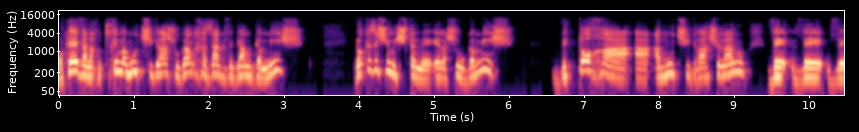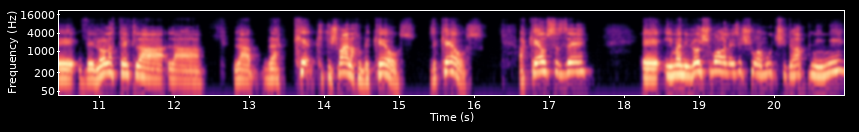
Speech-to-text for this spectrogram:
אוקיי? ואנחנו צריכים עמוד שדרה שהוא גם חזק וגם גמיש, לא כזה שמשתנה, אלא שהוא גמיש בתוך העמוד שדרה שלנו, ו- ו- ו- ולא לתת ל... ל- ל- לכ- כי תשמע, אנחנו בכאוס, זה כאוס. הכאוס הזה, אם אני לא אשמור על איזשהו עמוד שדרה פנימי,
